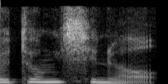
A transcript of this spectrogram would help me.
교통신호.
